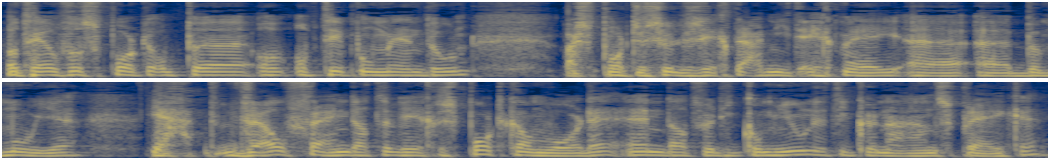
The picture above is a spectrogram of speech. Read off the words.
Wat heel veel sporten op, uh, op, op, dit moment doen. Maar sporten zullen zich daar niet echt mee uh, uh, bemoeien. Ja, wel fijn dat er weer gesport kan worden. En dat we die community kunnen aanspreken.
